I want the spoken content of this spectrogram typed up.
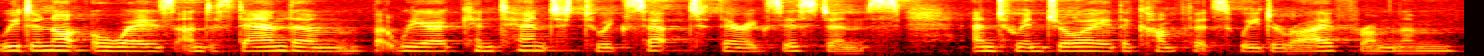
We do not always understand them, but we are content to accept their existence and to enjoy the comforts we derive from them.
